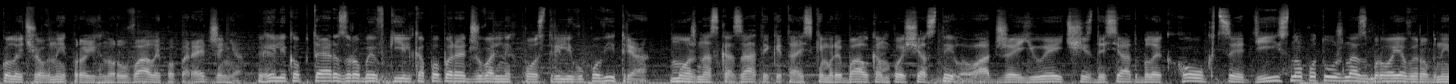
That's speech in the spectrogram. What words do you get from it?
Коли човни проігнорували попередження, гелікоптер зробив кілька попереджувальних пострілів у повітря. Можна сказати, китайським рибалкам пощастило, адже UH-60 Black Hawk – це дійсно потужна зброя виробництва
